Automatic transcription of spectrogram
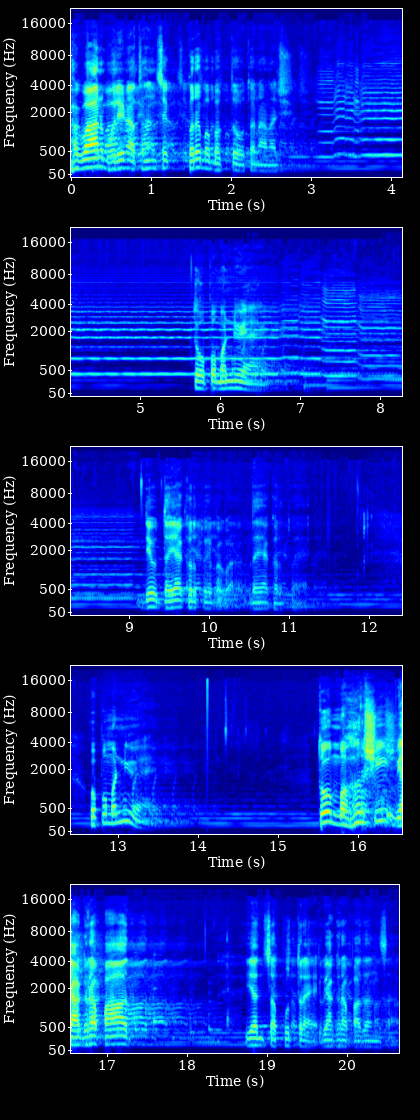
भगवान भोलेनाथांचे परम भक्त होता नानाजी. तो उपमन्यू आहे. देव दया करतोय भगवान दया करतोय. उपमन्यू आहे. तो महर्षी व्याघ्रपाद यांचा पुत्र आहे व्याघ्रपादांचा.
